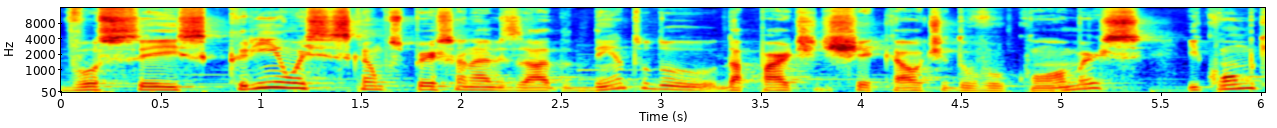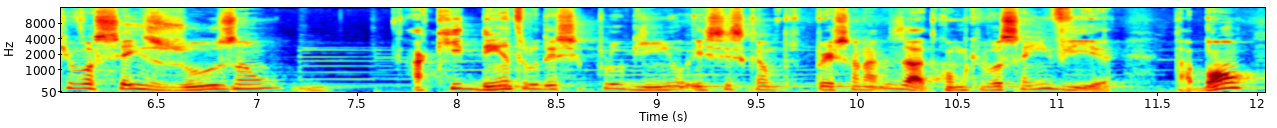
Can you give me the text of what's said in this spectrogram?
vocês criam esses campos personalizados dentro do, da parte de checkout do WooCommerce e como que vocês usam aqui dentro desse plugin esses campos personalizados, como que você envia, tá bom?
